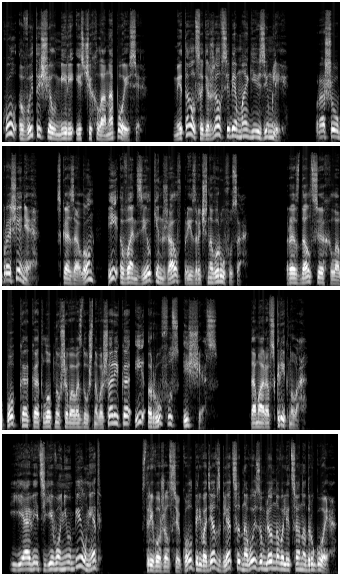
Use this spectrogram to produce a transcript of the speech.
Кол вытащил Мири из чехла на поясе. Металл содержал в себе магию Земли. «Прошу прощения», — сказал он и вонзил кинжал в призрачного Руфуса. Раздался хлопок, как от лопнувшего воздушного шарика, и Руфус исчез. Тамара вскрикнула. «Я ведь его не убил, нет?» Встревожился Кол, переводя взгляд с одного изумленного лица на другое.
